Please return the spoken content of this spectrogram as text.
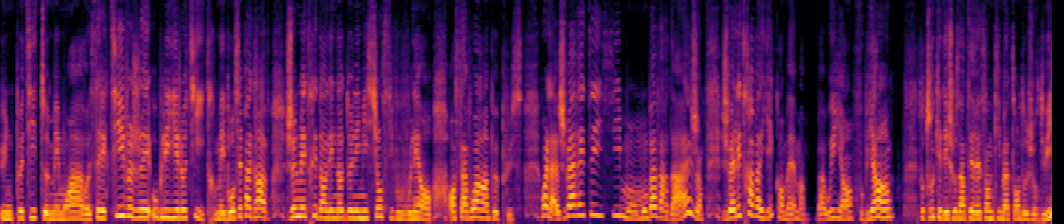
une petite mémoire sélective, j'ai oublié le titre. Mais bon c'est pas grave, je le mettrai dans les notes de l'émission si vous voulez en, savoir un peu plus. Voilà, je vais arrêter ici mon, bavardage. Je vais aller travailler quand même. Bah oui, hein, bien. Hein. Surtout qu'il y a des choses intéressantes qui m'attendent aujourd'hui.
